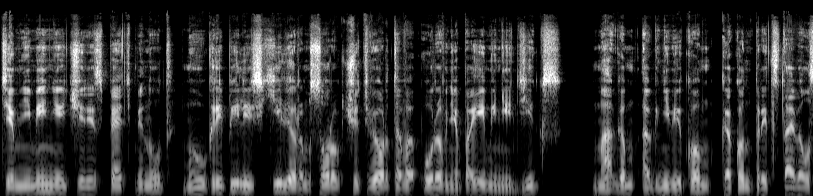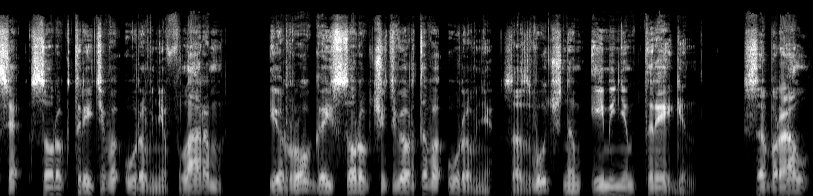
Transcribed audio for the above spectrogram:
Тем не менее, через пять минут мы укрепились хиллером 44 уровня по имени Дикс, магом-огневиком, как он представился, 43 уровня Фларом и рогой 44 уровня, созвучным именем Треген. Собрал,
